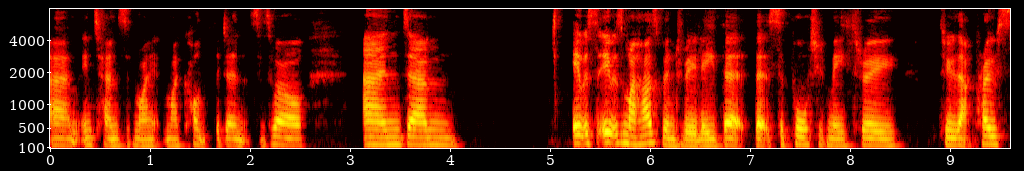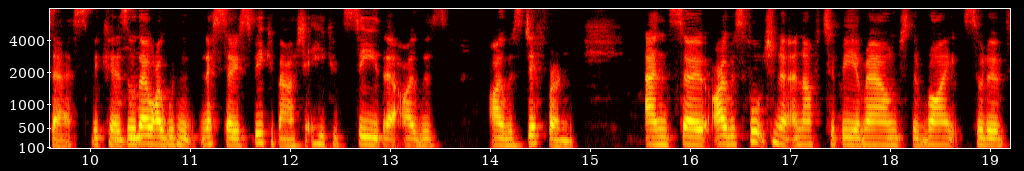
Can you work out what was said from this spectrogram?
um, in terms of my my confidence as well. And um, it was it was my husband really that that supported me through through that process because mm-hmm. although I wouldn't necessarily speak about it he could see that I was I was different. And so I was fortunate enough to be around the right sort of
